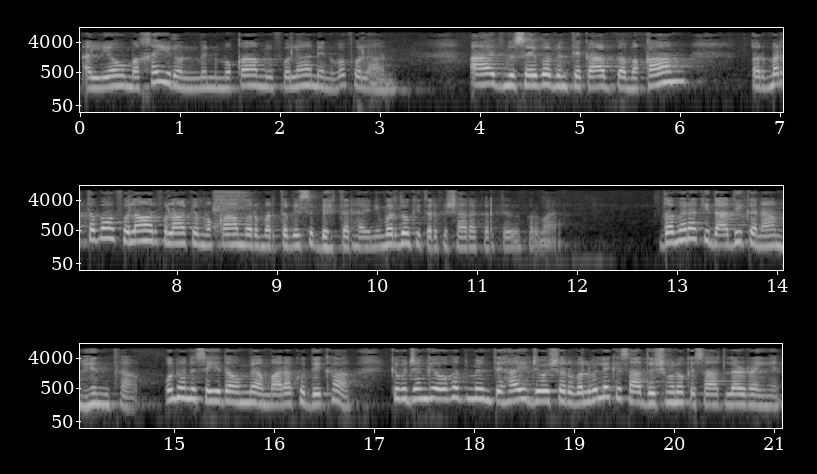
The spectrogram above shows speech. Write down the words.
اليوم خیر من مقام فلان و فلان۔ آج نسیبہ بنت کعب کا مقام اور مرتبہ فلاں اور فلاں کے مقام اور مرتبے سے بہتر ہے یعنی مردوں کی طرف اشارہ کرتے ہوئے فرمایا۔ دمیرا کی دادی کا نام ہند تھا۔ انہوں نے سیدہ ام امارا کو دیکھا کہ وہ جنگ عہد میں انتہائی جوش اور ولولے کے ساتھ دشمنوں کے ساتھ لڑ رہی ہیں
